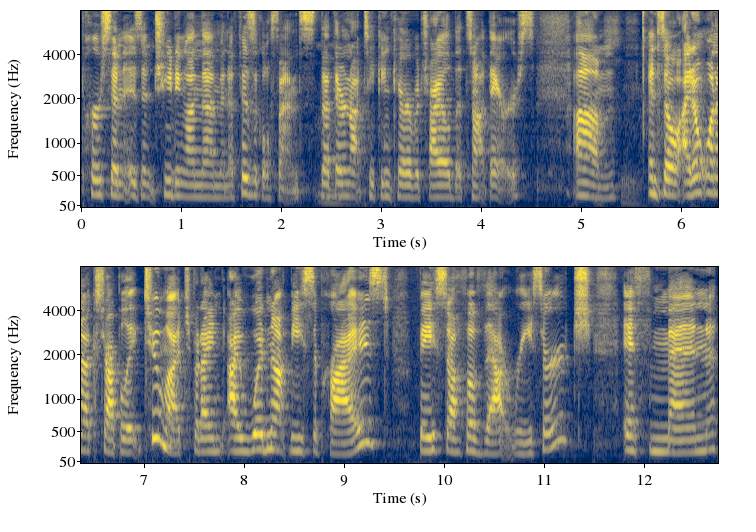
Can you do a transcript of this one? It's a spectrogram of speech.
person isn't cheating on them in a physical sense, that they're not taking care of a child that's not theirs. Um, and so I don't want to extrapolate too much, but I, I would not be surprised based off of that research if men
